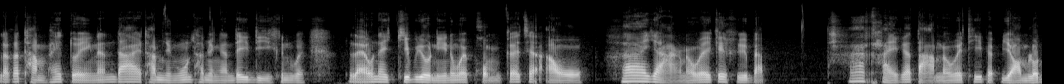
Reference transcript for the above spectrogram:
แล้วก็ทำให้ตัวเองนั้นได้ทำอย่างงู้นทำอย่างนั้นได้ดีขึ้นเว้ยแล้วในคลิปวิดีโอนี้นะเว้ยผมก็จะเอา 5 อย่างนะเว้ยก็คือแบบถ้าใครก็ตามนะเว้ยที่แบบยอมลด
